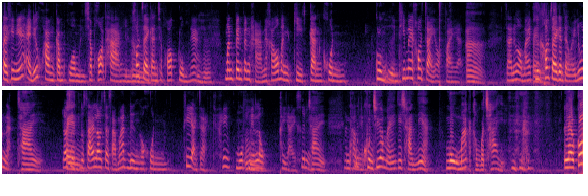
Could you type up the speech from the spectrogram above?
แต่ทีเนี้ยไอ้ด้วยความกำกวมหรือเฉพาะทางหรือเข้าใจกันเฉพาะกลุ่มเนี่ยอือฮึมันเป็นปัญหาไหมคะว่ามันกีดกันคนกลุ่มอื่นที่ไม่เข้าใจออกไปอะอ่าอาจารย์นึกออกไหมเป็นคือเข้าใจกันแต่วัยรุ่นอะ ใช่ แล้วเป็สุนดสุดท้ายเราจะสามารถดึงเอาคนที่อยากจะ ให้ movement อืมเราขยายขึ้นอะใช่มันคุณทำยังไงคุณเชื่อไหมดิฉันเนี่ยงงมากกับคำว่าใช่ แล้วก็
